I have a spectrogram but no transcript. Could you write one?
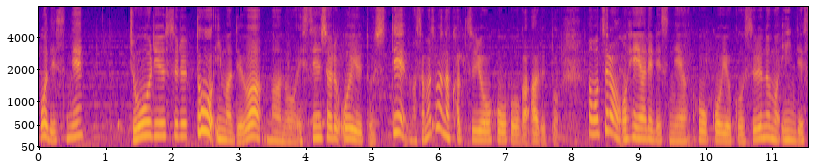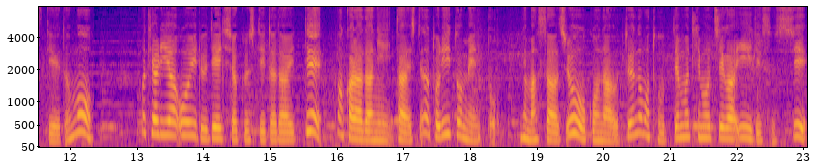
をですね蒸留すると今では、まあ、のエッセンシャルオイルとしてさまざ、まな活用方法があると、まあ、もちろんお部屋でですね芳香浴をするのもいいんですけれどもま、キャリアオイルで希釈していただいて、まあ、体に対してのトリートメントでマッサージを行うというのもとっても気持ちがいいですし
